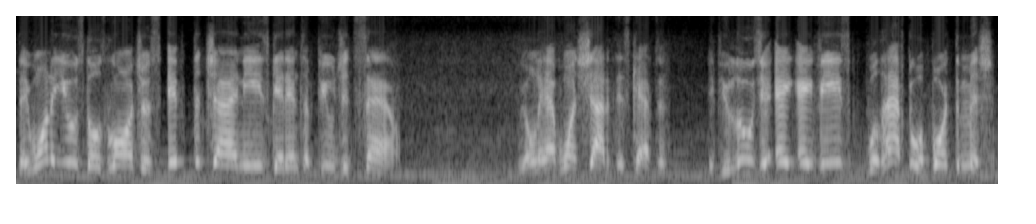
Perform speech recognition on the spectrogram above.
They want to use those launchers if the Chinese get into Puget Sound. We only have one shot at this, Captain. If you lose your AAVs, we'll have to abort the mission.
